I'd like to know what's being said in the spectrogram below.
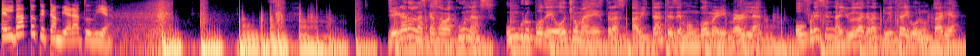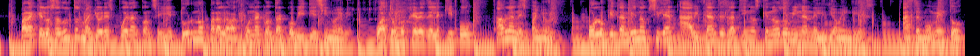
El dato que cambiará tu día. Llegaron las casavacunas. Un grupo de ocho maestras habitantes de Montgomery, Maryland, ofrecen ayuda gratuita y voluntaria para que los adultos mayores puedan conseguir turno para la vacuna contra COVID-19. Cuatro mujeres del equipo hablan español, por lo que también auxilian a habitantes latinos que no dominan el idioma inglés. Hasta el momento,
